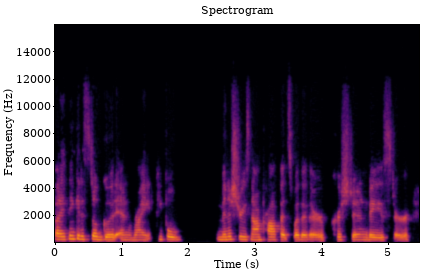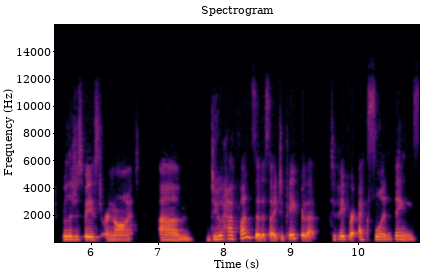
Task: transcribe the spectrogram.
But I think it is still good and right. People ministries, nonprofits, whether they're Christian based or religious based or not, um, do have funds set aside to pay for that, to pay for excellent things.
